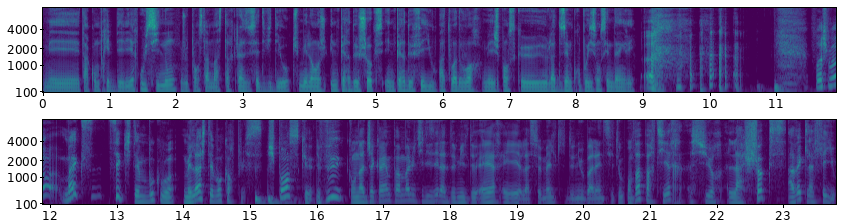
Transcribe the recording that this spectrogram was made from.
Mais t'as compris le délire. Ou sinon, je pense la masterclass de cette vidéo, tu mélanges une paire de Shox et une paire de Feiyu. À toi de voir. Mais je pense que la deuxième proposition, c'est une dinguerie. Franchement, Max, tu sais que je t'aime beaucoup, hein. mais là, je t'aime encore plus. Je pense que, vu qu'on a déjà quand même pas mal utilisé la 2002R et la semelle de New Balance et tout, on va partir sur la Shox avec la Feiyu.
